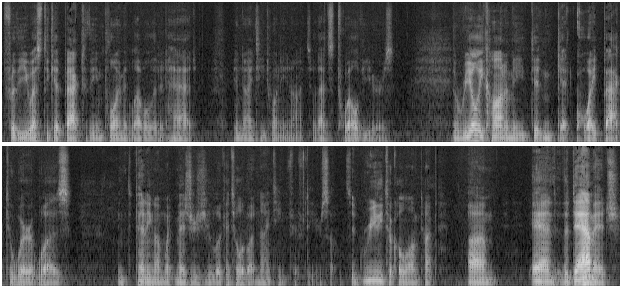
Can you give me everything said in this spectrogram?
for the U.S. to get back to the employment level that it had in 1929. So that's 12 years. The real economy didn't get quite back to where it was, depending on what measures you look at, till about 1950 or so. So it really took a long time. Um, and the damage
